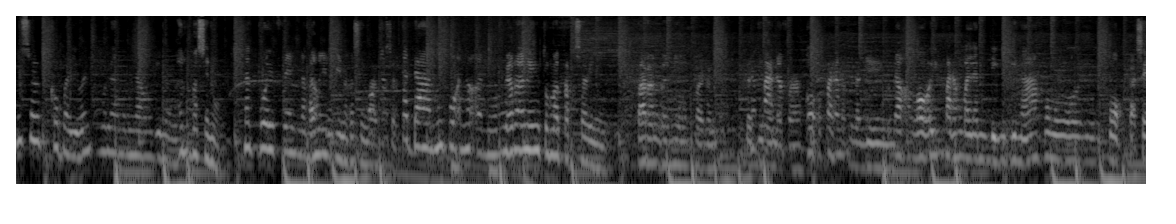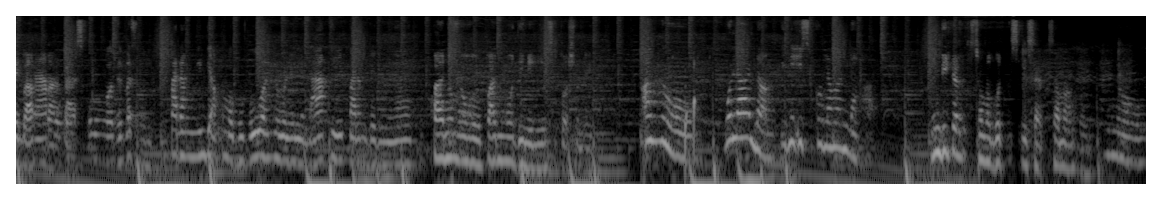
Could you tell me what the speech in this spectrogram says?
deserve ko ba yun? Wala naman na akong ginawa. Ano ba sino? Nag-boyfriend lang Ano ako. yung pinakasinabi sa Kadami po ano-ano. Pero ano yung tumatak sa inyo? Parang ano, parang naging na pa. Oo, parang Naging na, oo, parang malambing din ako, yung pok kasi ba batas. Oo, diba? Parang hindi ako mabubuhay na walang lalaki, parang ganyan. Paano mo paano mo dinili yung sitwasyon na yun? Ano, wala lang. Tiniis ko lang ang lahat. Hindi ka sumagot isa sa mga. No.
